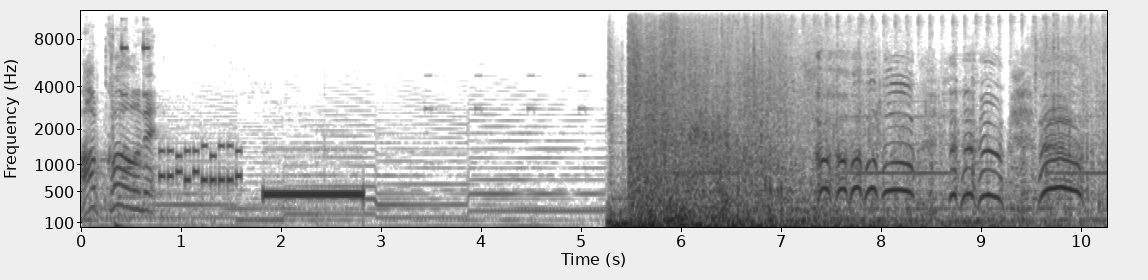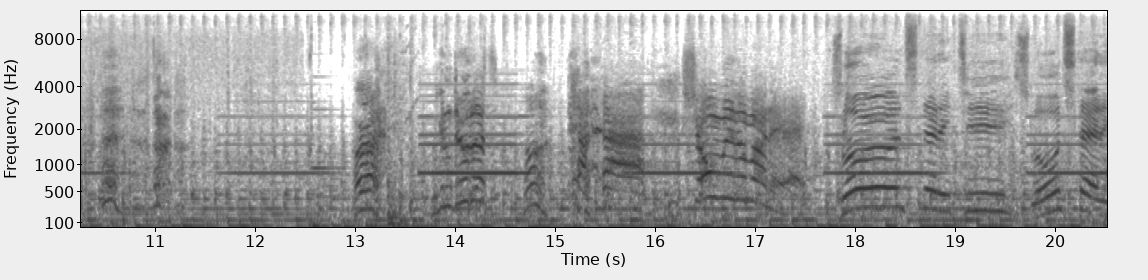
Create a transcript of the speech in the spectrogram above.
I'm calling it. All right, we gonna do this? Huh? Show me the money! Slow and steady, T. Slow and steady.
